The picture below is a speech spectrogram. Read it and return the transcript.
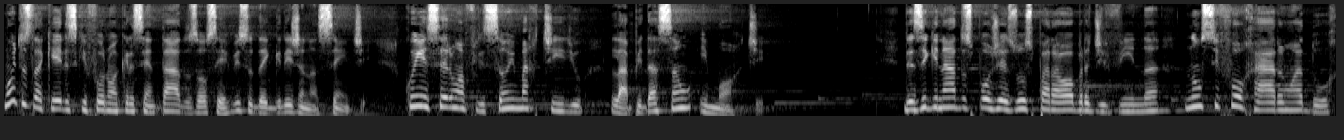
Muitos daqueles que foram acrescentados ao serviço da Igreja nascente conheceram aflição e martírio, lapidação e morte. Designados por Jesus para a obra divina, não se forraram à dor.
